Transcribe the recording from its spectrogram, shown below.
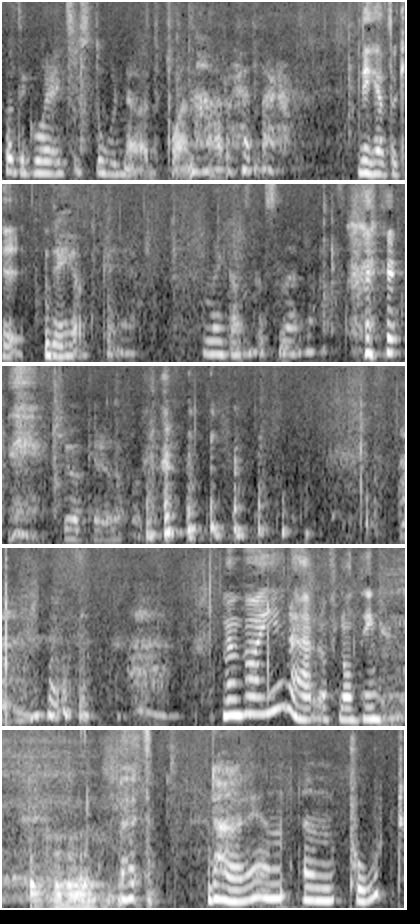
Och det går inte så stor nöd på en här heller. Det är helt okej. Det är helt okej. De är ganska snälla. Försöker i alla fall. Men vad är det här då för någonting? Det här är en, en port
